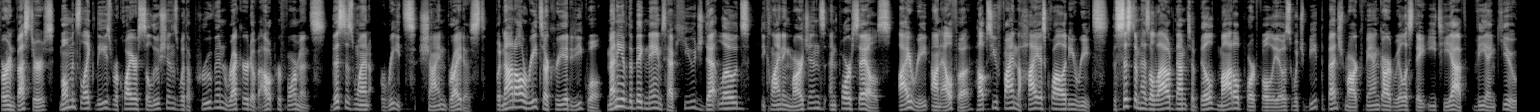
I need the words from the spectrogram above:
For investors, moments like these require solutions with a proven record of outperformance. This is when REITs shine brightest. But not all REITs are created equal. Many of the big names have huge debt loads, declining margins, and poor sales. iREIT on Alpha helps you find the highest quality REITs. The system has allowed them to build model portfolios which beat the benchmark Vanguard Real Estate ETF, VNQ,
